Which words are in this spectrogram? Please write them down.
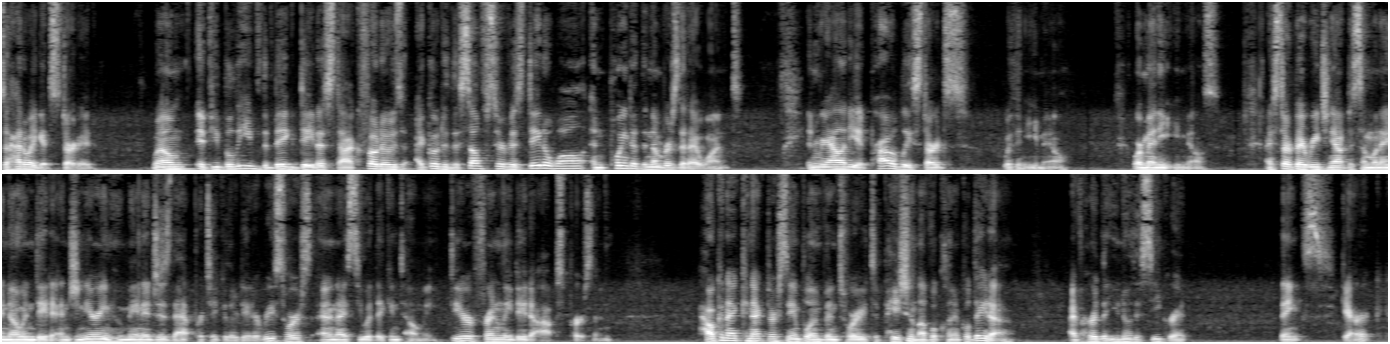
So how do I get started? Well, if you believe the big data stock photos, I go to the self-service data wall and point at the numbers that I want. In reality, it probably starts with an email or many emails. I start by reaching out to someone I know in data engineering who manages that particular data resource, and I see what they can tell me. Dear friendly data ops person, how can I connect our sample inventory to patient level clinical data? I've heard that you know the secret. Thanks, Garrick.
